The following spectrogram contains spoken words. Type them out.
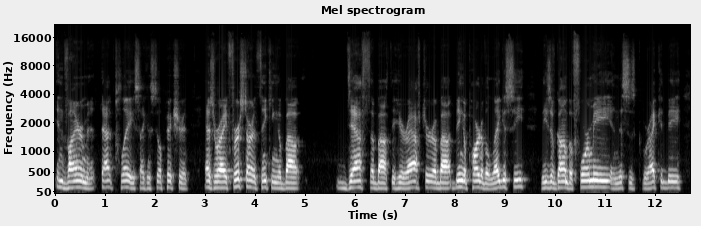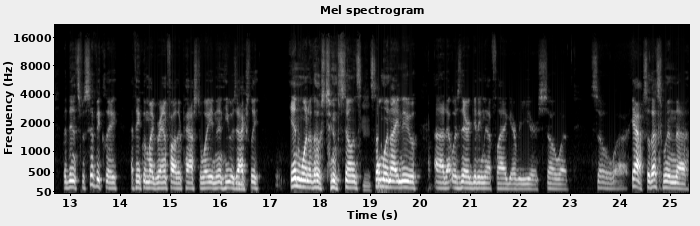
environment, that place. I can still picture it as where I first started thinking about death, about the hereafter, about being a part of a legacy. These have gone before me, and this is where I could be. But then specifically, I think when my grandfather passed away, and then he was mm. actually in one of those tombstones, mm. someone I knew uh, that was there getting that flag every year. So, uh, so uh, yeah, so that's when uh,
